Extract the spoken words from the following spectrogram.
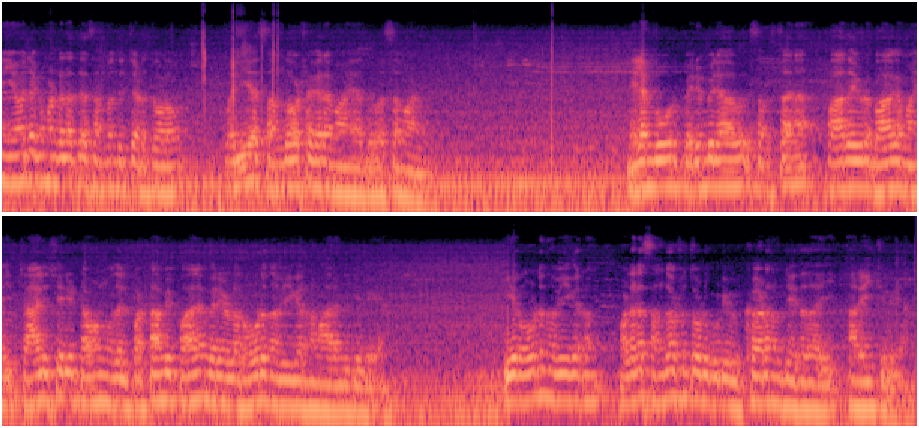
നിയോജക മണ്ഡലത്തെ സംബന്ധിച്ചിടത്തോളം വലിയ സന്തോഷകരമായ ദിവസമാണ്. നിലമ്പൂർ പെരുമ്പിലാവ് സംസ്ഥാന പാതയുടെ ഭാഗമായി ചാലിശ്ശേരി ടൗൺ മുതൽ പട്ടാമ്പി പാലം വരെയുള്ള റോഡ് നവീകരണം ആരംഭിക്കുകയാണ്. ഈ റോഡ് നവീകരണം വളരെ സന്തോഷത്തോടു കൂടി ഉദ്ഘാടനം ചെയ്തതായി അറിയിക്കുകയാണ്.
